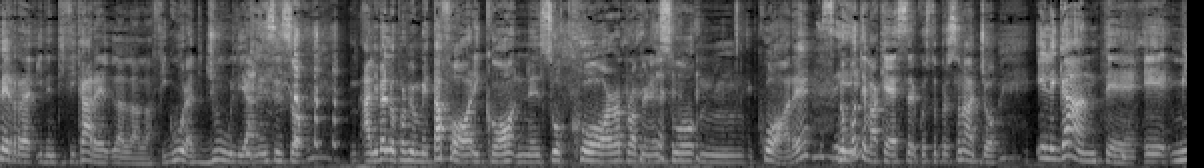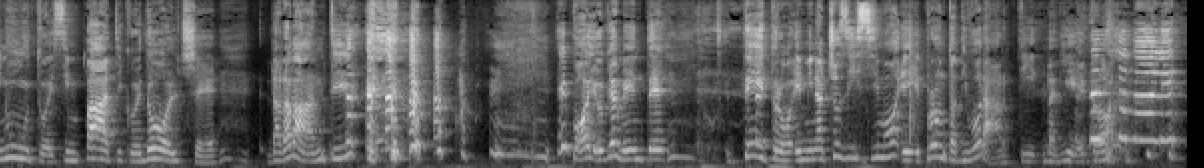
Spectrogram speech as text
per identificare la, la- la figura di Giulia, nel senso a livello proprio metaforico, nel suo core, proprio nel suo mh, cuore, Sì. non poteva che essere questo personaggio elegante e minuto e simpatico e dolce da davanti. e poi ovviamente tetro e minacciosissimo e pronto a divorarti da dietro. È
